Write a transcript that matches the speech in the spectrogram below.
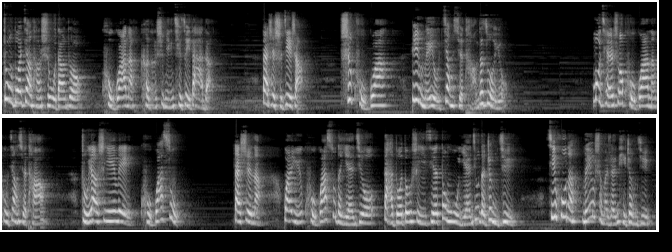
众多降糖食物当中，苦瓜呢可能是名气最大的，但是实际上，吃苦瓜并没有降血糖的作用。目前说苦瓜能够降血糖，主要是因为苦瓜素，但是呢，关于苦瓜素的研究大多都是一些动物研究的证据，几乎呢没有什么人体证据。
